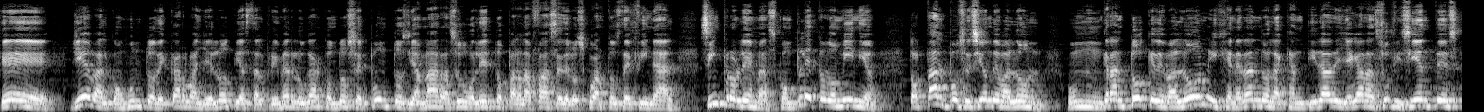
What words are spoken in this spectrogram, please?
que lleva al conjunto de Carlo Angelotti hasta el primer lugar con 12 puntos y amarra su boleto para la fase de los cuartos de final. Sin problemas, completo dominio, total posesión de balón, un gran toque de balón y generando la cantidad de llegadas suficientes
